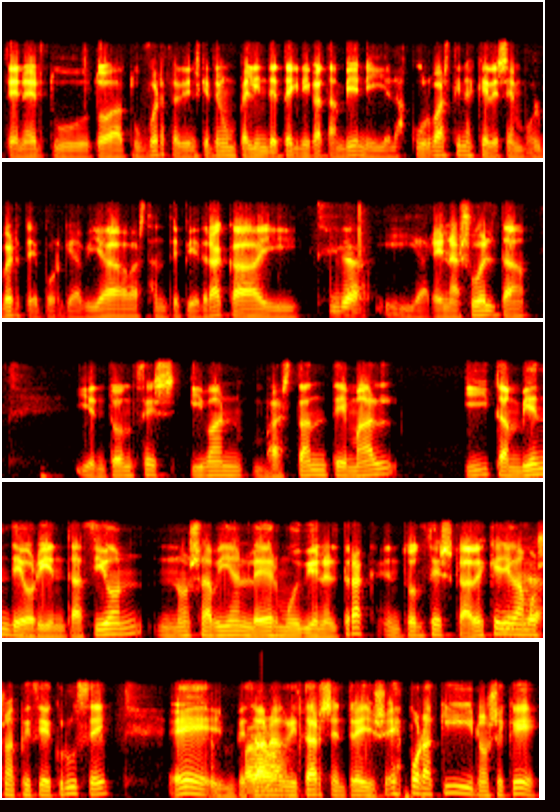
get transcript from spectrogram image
tener tu, toda tu fuerza, tienes que tener un pelín de técnica también y en las curvas tienes que desenvolverte porque había bastante piedraca y, y arena suelta y entonces iban bastante mal y también de orientación no sabían leer muy bien el track. Entonces, cada vez que llegamos a una especie de cruce, eh, empezaron a gritarse entre ellos, es por aquí, no sé qué.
